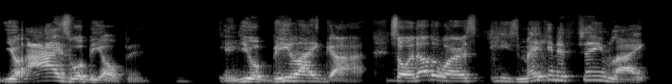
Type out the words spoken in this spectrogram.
your eyes will be open and you'll be like God. So, in other words, he's making it seem like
